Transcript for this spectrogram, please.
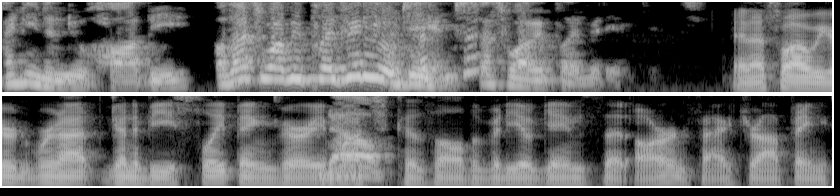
I need a new hobby. Oh, that's why we play video games. That's why we play video games. And that's why we're, we're not going to be sleeping very no. much because all the video games that are, in fact, dropping.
